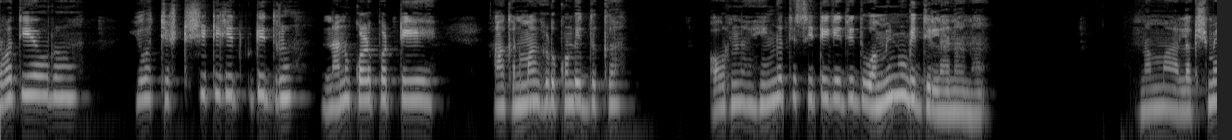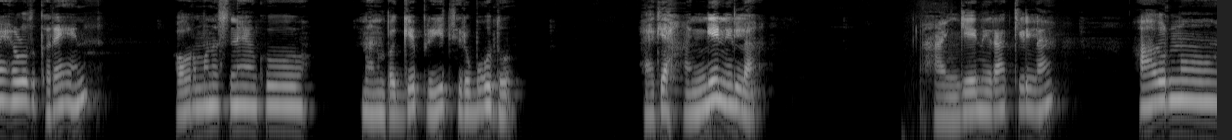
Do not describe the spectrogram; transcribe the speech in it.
ಪಾರ್ವತಿಯವರು ಇವತ್ತೆಷ್ಟು ಸಿಟಿಗೆ ಇದ್ಬಿಟ್ಟಿದ್ರು? ನನಗೆ ಕೊಳಪಟ್ಟಿ ಆ ಕನ್ಮಾಗ ಹಿಡ್ಕೊಂಡಿದ್ದಕ್ಕೆ. ಅವ್ರನ್ನ ಹಿಂಗತಿ ಸಿಟಿಗೆ ಇದ್ದಿದ್ದು ಒಮ್ಮೆ ನೋಡಿದ್ದಿಲ್ಲ ನಾನು. ನಮ್ಮ ಲಕ್ಷ್ಮಿ ಹೇಳೋದು ಖರೆ ಏನು? ಅವ್ರ ಮನಸ್ಸಿನಾಗೂ ನನ್ನ ಬಗ್ಗೆ ಪ್ರೀತಿ ಇರ್ಬೋದು. ಹಾಗೆ ಹಾಗೇನಿಲ್ಲ. ಹಾಗೇನಿರಾಕಿಲ್ಲ. ಆದ್ರೂ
